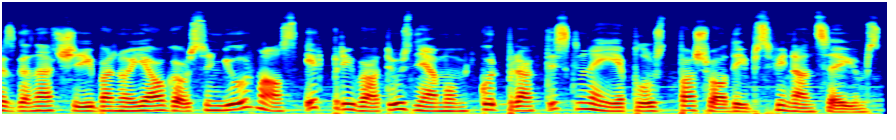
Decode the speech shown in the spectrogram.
kas gan atšķirībā no Jaugavas un Jūrmāls ir privāti uzņēmumi, kur praktiski neieplūst pašvaldības finansējums.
